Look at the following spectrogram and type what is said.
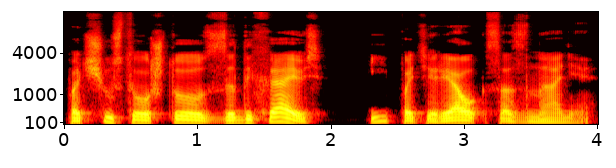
почувствовал, что задыхаюсь и потерял сознание.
